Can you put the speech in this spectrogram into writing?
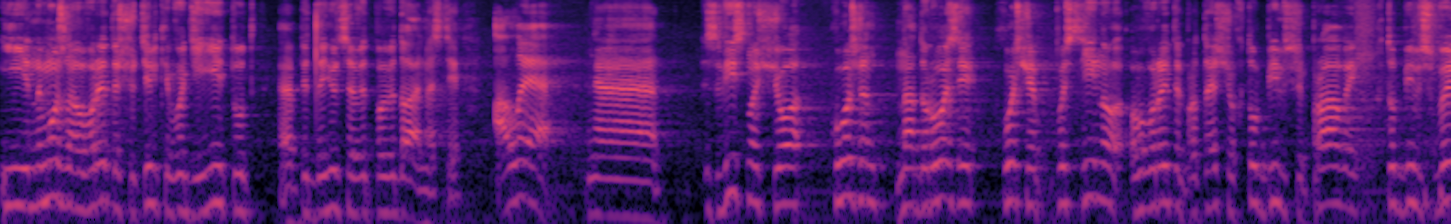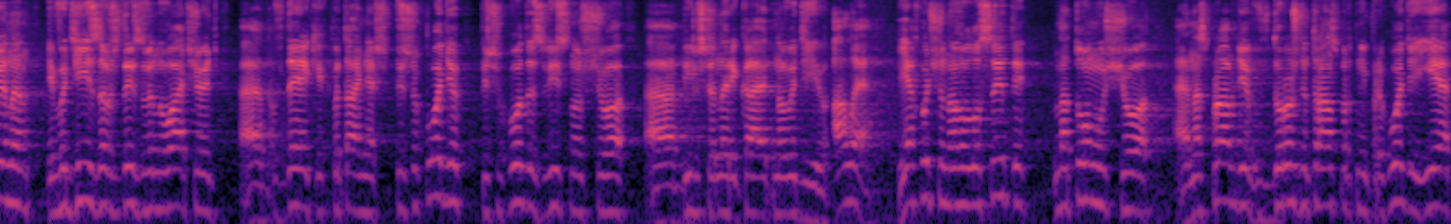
і не можна говорити, що тільки водії тут е, піддаються відповідальності. Але е, звісно, що кожен на дорозі хоче постійно говорити про те, що хто більше правий, хто більш винен, і водії завжди звинувачують е, в деяких питаннях пішоходів. Пішоходи, звісно, що е, більше нарікають на водіїв. Але я хочу наголосити на тому, що е, насправді в дорожньо-транспортній пригоді є,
